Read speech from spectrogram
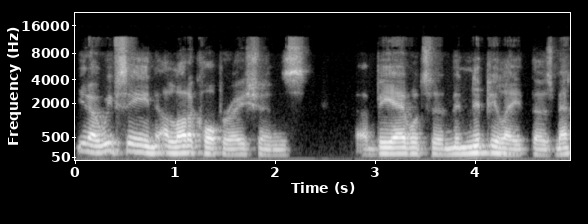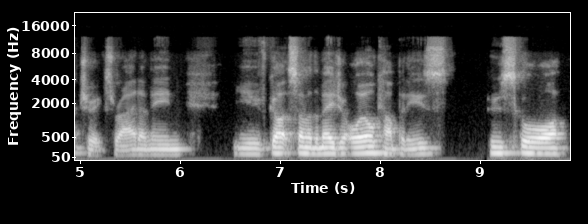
you know, we've seen a lot of corporations uh, be able to manipulate those metrics, right? I mean, you've got some of the major oil companies who score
